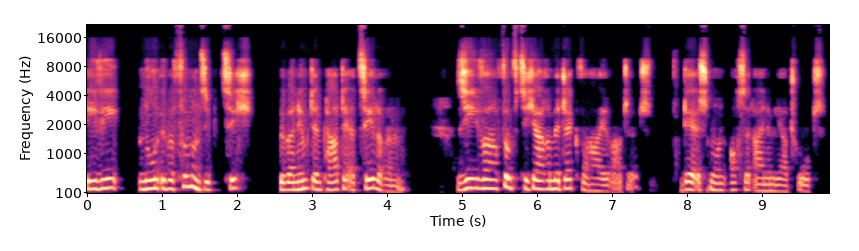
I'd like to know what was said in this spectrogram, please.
Evie, nun über 75, übernimmt den Part der Erzählerin. Sie war 50 Jahre mit Jack verheiratet. Der ist nun auch seit einem Jahr tot.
